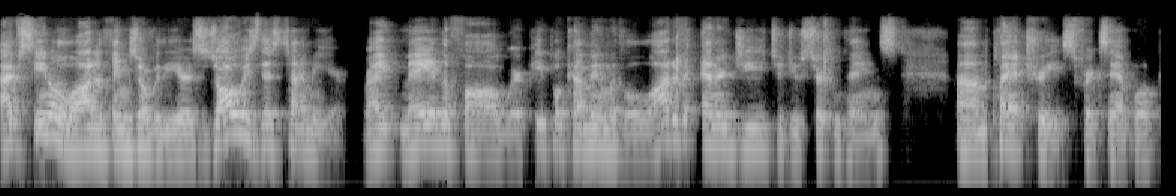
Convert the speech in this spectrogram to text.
I've seen a lot of things over the years. It's always this time of year, right? May and the fall, where people come in with a lot of energy to do certain things, um, plant trees, for example.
